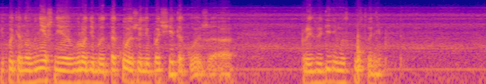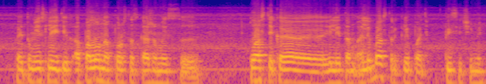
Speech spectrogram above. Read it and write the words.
И хоть оно внешне вроде бы такое же или почти такое же, а произведением искусства не будет. Поэтому если этих Аполлонов просто, скажем, из э, пластика или там алебастра клепать тысячами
